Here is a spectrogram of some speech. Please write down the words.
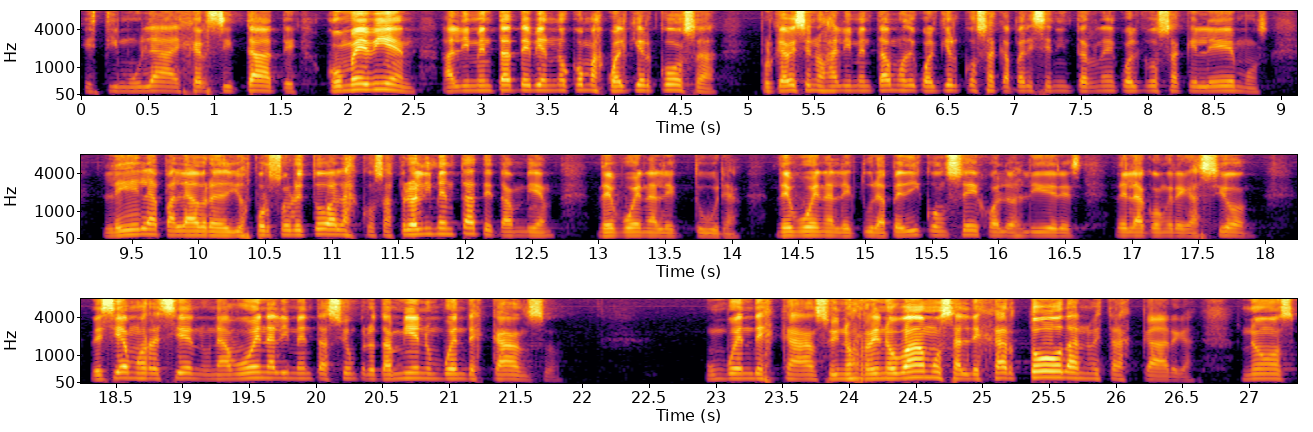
Estimulá, ejercitate, come bien, alimentate bien, no comas cualquier cosa porque a veces nos alimentamos de cualquier cosa que aparece en internet, cualquier cosa que leemos. Lee la palabra de Dios por sobre todas las cosas, pero alimentate también de buena lectura, de buena lectura. Pedí consejo a los líderes de la congregación. Decíamos recién, una buena alimentación, pero también un buen descanso. Un buen descanso y nos renovamos al dejar todas nuestras cargas. Nos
